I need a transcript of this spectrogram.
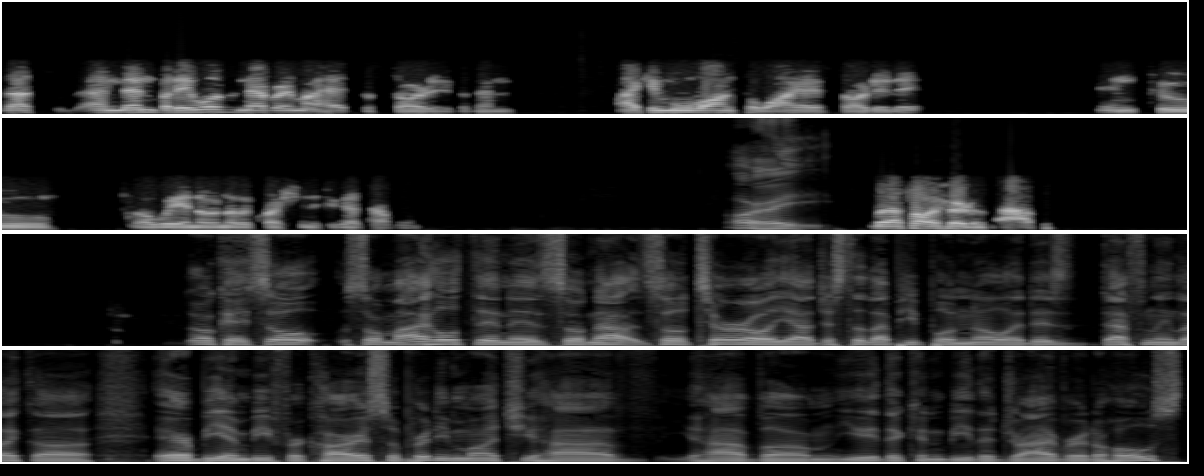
That's and then, but it was never in my head to start it. But then I can move on to why I started it into. Oh, a way no, another question if you guys have one. All right. But that's how I heard of the app. Okay, so so my whole thing is so now so Turo, yeah, just to let people know, it is definitely like a Airbnb for cars. So pretty much you have you have um you either can be the driver, the host.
